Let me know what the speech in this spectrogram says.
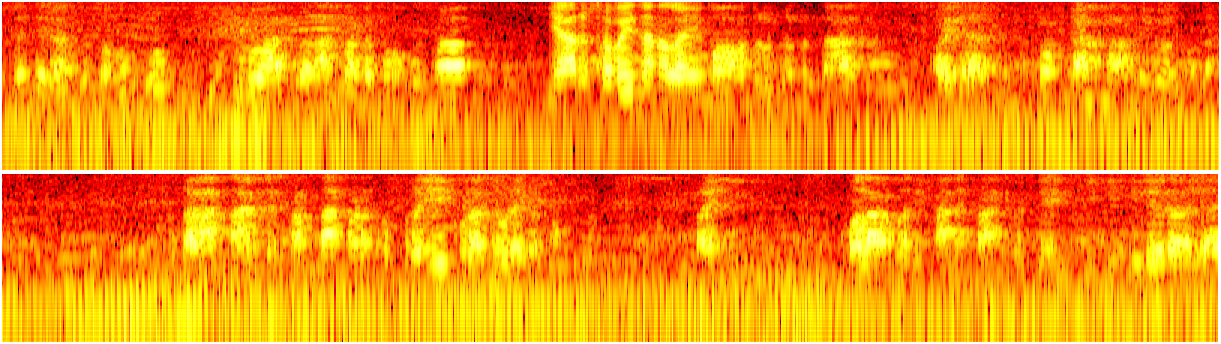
त्यति राम्रो छ सुरुवात धरानबाट भएको छ यहाँहरू सबैजनालाई म अनुरोध गर्न चाहन्छु होइन श्रमदानमा आउने गर्नु होला धरानमा हामीले श्रमदानबाट थुप्रै कुरा जोडेका छौँ होइन खोलाभरि खाने पानीको ट्याङ्क सिटीदेखि लिएर ए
